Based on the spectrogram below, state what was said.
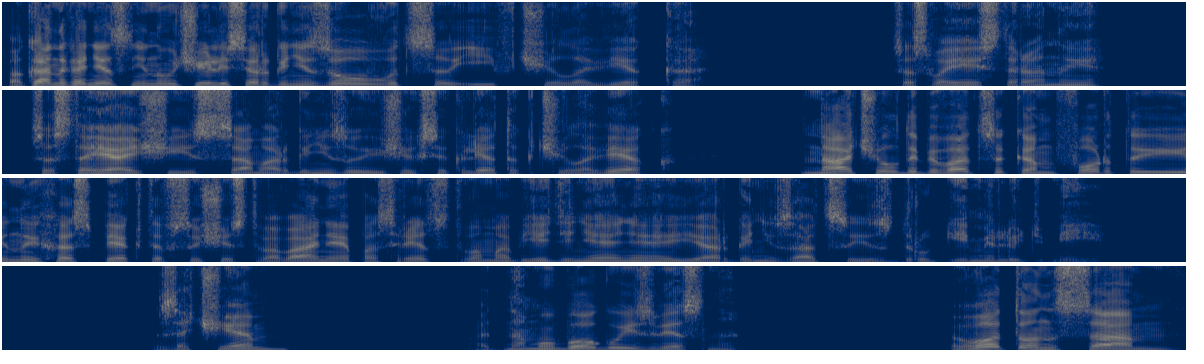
пока, наконец, не научились организовываться и в человека. Со своей стороны, состоящий из самоорганизующихся клеток человек начал добиваться комфорта и иных аспектов существования посредством объединения и организации с другими людьми. Зачем? Одному Богу известно. Вот он сам,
